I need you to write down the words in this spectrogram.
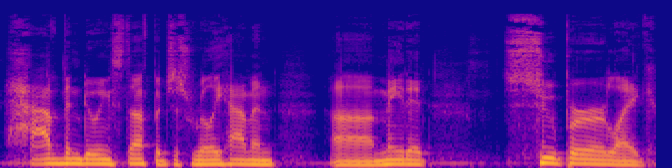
have been doing stuff, but just really haven't uh, made it super like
